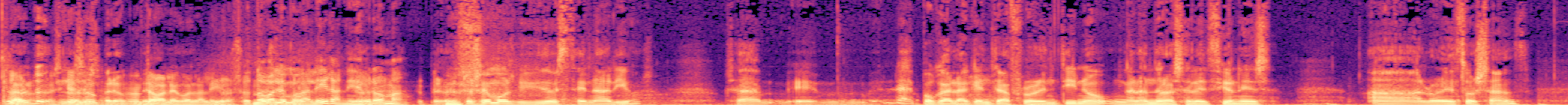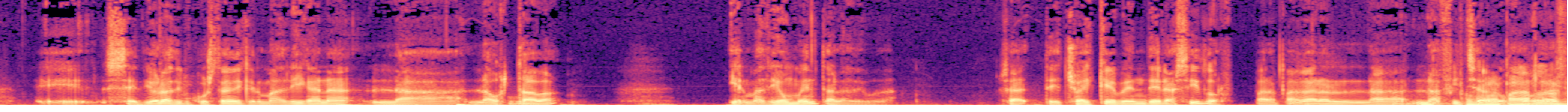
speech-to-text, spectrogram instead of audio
Claro, No, es que no, pero- no te vale con la Liga. No vale con la Liga, ni de broma. Pero nosotros hemos vivido escenarios, o sea, en la época en la que entra Florentino, ganando las elecciones a Lorenzo Sanz, eh, se dio la circunstancia de que el Madrid gana la, la octava y el Madrid aumenta la deuda. O sea, de hecho hay que vender a Sidor para pagar la, la ficha para pagar las,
